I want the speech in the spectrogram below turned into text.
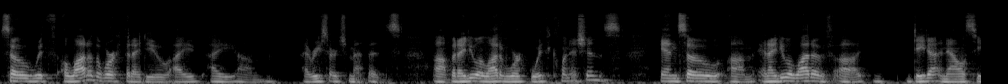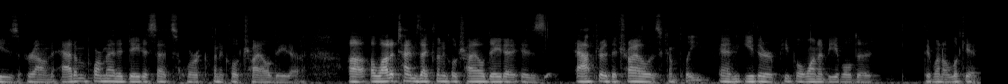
So with a lot of the work that I do, I, I, um, I research methods, uh, but I do a lot of work with clinicians. And so, um, and I do a lot of uh, data analyses around ADaM formatted data sets or clinical trial data. Uh, a lot of times that clinical trial data is after the trial is complete and either people want to be able to, they want to look at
